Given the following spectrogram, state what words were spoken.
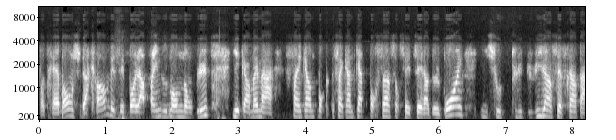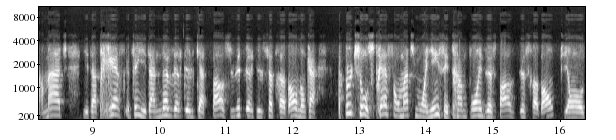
pas très bon, je suis d'accord, mais c'est pas la fin du monde non plus. Il est quand même à 50 54% sur ses tirs à 2 points. Il shoot plus de 8 lancers francs par match. Il est à presque, tu sais, il est à 9,4 passes, 8,7 rebonds. Donc, à, peu de choses près, son match moyen, c'est 30 points, 10 passes, 10 rebonds. Puis on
